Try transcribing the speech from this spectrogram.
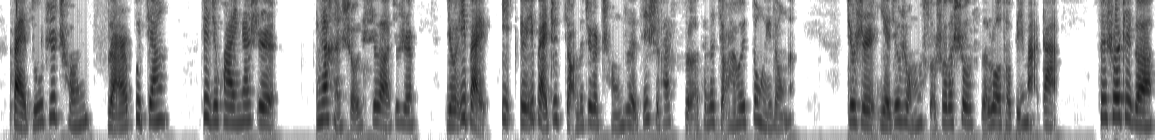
‘百足之虫，死而不僵’，这句话应该是应该很熟悉了。就是有一百一有一百只脚的这个虫子，即使它死了，它的脚还会动一动的。就是也就是我们所说的‘瘦死骆驼比马大’。所以说这个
